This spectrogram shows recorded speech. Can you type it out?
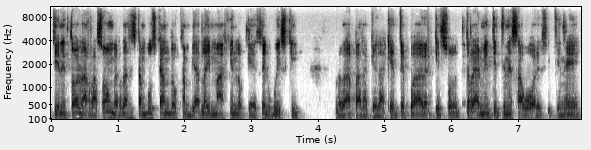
tiene toda la razón, ¿verdad? Se están buscando cambiar la imagen, lo que es el whisky, ¿verdad? Para que la gente pueda ver que eso realmente tiene sabores y tiene,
